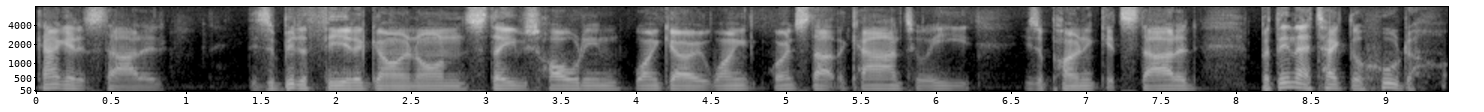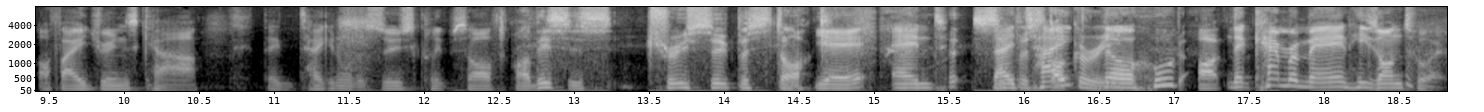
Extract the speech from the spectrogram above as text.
can't get it started. There's a bit of theatre going on. Steve's holding, won't go, won't won't start the car until he his opponent gets started. But then they take the hood off Adrian's car. They've taken all the Dzus clips off. Oh, this is true super stock. Yeah, and they take stockery. the hood off. The cameraman, he's onto it.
